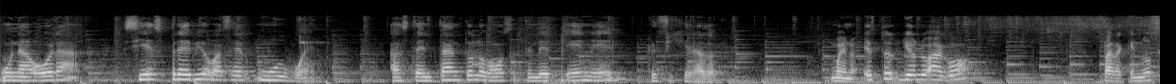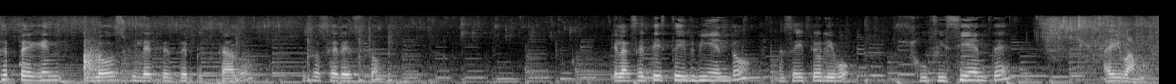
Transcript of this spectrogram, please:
una hora, si es previo va a ser muy bueno. Hasta en tanto lo vamos a tener en el refrigerador. Bueno, esto yo lo hago para que no se peguen los filetes de pescado. Vamos a hacer esto. El aceite está hirviendo, aceite de olivo suficiente. Ahí vamos.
